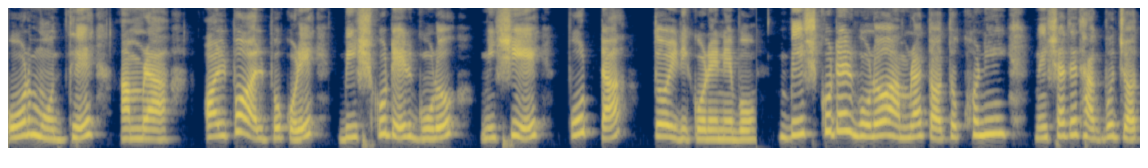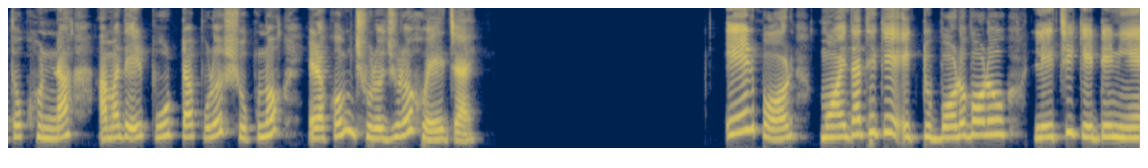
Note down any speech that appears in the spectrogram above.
ওর মধ্যে আমরা অল্প অল্প করে বিস্কুটের গুঁড়ো মিশিয়ে পুরটা তৈরি করে নেব। বিস্কুটের গুঁড়ো আমরা ততক্ষণই মেশাতে থাকব যতক্ষণ না আমাদের পুরটা পুরো শুকনো এরকম ঝুড়ো ঝুড়ো হয়ে যায়। এরপর ময়দা থেকে একটু বড় বড় লেচি কেটে নিয়ে,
